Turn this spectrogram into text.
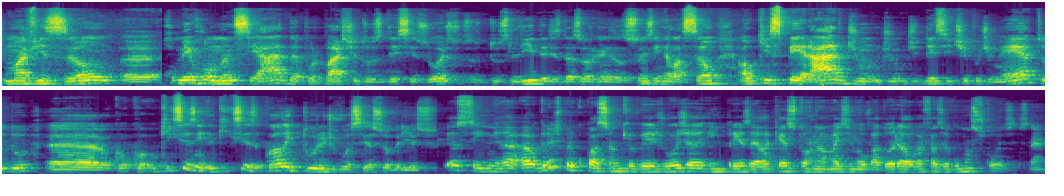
uma uma visão uh, meio romanceada por parte dos decisores, dos, líderes das organizações em relação ao que esperar de um, de, de, desse tipo de método. Uh, qual, o que, vocês, que, que qual a leitura de vocês sobre isso? Assim, a, a, grande preocupação que eu vejo hoje a empresa ela quer se tornar mais inovadora, ela vai fazer algumas coisas, né?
